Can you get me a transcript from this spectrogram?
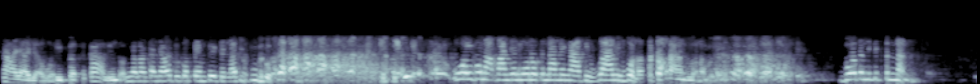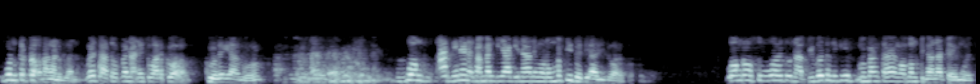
Saya ya Allah, hebat sekali. Untuk menyelamatkan nyawa cukup tempe dan nasi bungkus. Wah, itu nak panjang ngono tenan ning ati. Wali pun ketok tangan napa. Mboten iki tenan. Pun ketok tangan kula. Wes tak sopan ning swarga golek aku. Wong artinya nek sampean keyakinan ngono mesti dadi ahli swarga. Wong Rasulullah itu nabi, betul ini memang saya ngomong dengan ada emosi.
